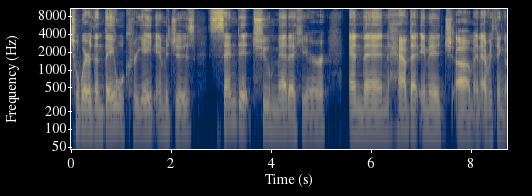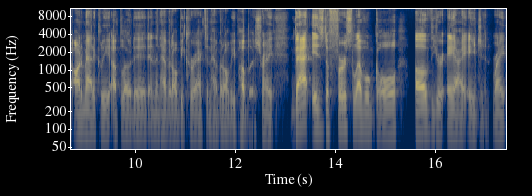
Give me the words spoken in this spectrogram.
to where then they will create images, send it to Meta here, and then have that image um, and everything automatically uploaded, and then have it all be correct and have it all be published. Right. That is the first level goal of your AI agent, right?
